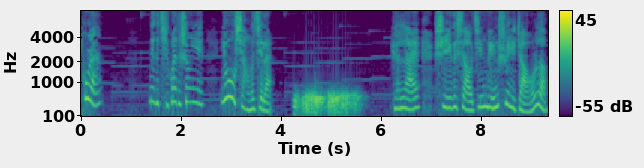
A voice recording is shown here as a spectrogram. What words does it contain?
突然，那个奇怪的声音又响了起来。原来是一个小精灵睡着了，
